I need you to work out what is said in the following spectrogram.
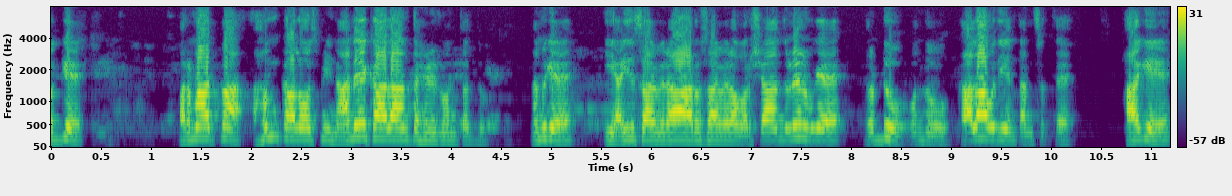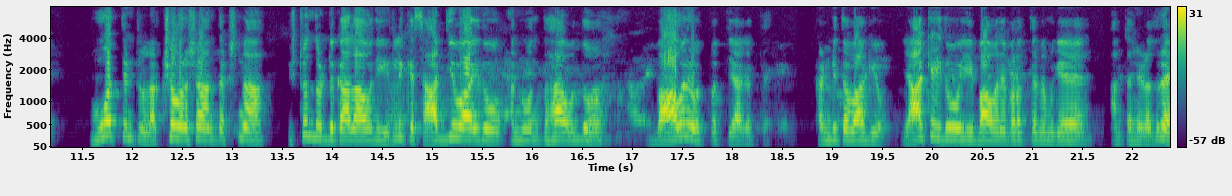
ಬಗ್ಗೆ ಪರಮಾತ್ಮ ಅಹಂ ಕಾಲೋಸ್ಮಿ ನಾನೇ ಕಾಲ ಅಂತ ಹೇಳಿರುವಂಥದ್ದು. ನಮಗೆ ಈ ಐದು ಸಾವಿರ, ಆರು ಸಾವಿರ ವರ್ಷ ಅಂದ್ರೆ ನಮಗೆ ದೊಡ್ಡ ಒಂದು ಕಾಲಾವಧಿ ಅಂತ ಅನ್ಸುತ್ತೆ. ಹಾಗೆ ಮೂವತ್ತೆಂಟು ಲಕ್ಷ ವರ್ಷ ಅಂದ ತಕ್ಷಣ ಇಷ್ಟೊಂದು ದೊಡ್ಡ ಕಾಲಾವಧಿ ಇರಲಿಕ್ಕೆ ಸಾಧ್ಯವಾಯಿತು ಅನ್ನುವಂತಹ ಒಂದು ಭಾವನೆ ಉತ್ಪತ್ತಿ ಆಗುತ್ತೆ ಖಂಡಿತವಾಗಿಯೂ ಯಾಕೆ ಇದು ಈ ಭಾವನೆ ಬರುತ್ತೆ ನಮಗೆ ಅಂತ ಹೇಳಿದ್ರೆ,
